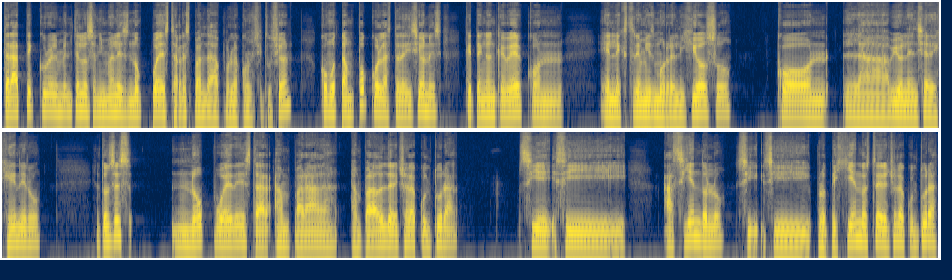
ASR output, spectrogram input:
trate cruelmente a los animales no puede estar respaldada por la Constitución, como tampoco las tradiciones que tengan que ver con el extremismo religioso, con la violencia de género. Entonces, no puede estar amparada, amparado el derecho a la cultura si, si haciéndolo, si, si protegiendo este derecho a la cultura,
